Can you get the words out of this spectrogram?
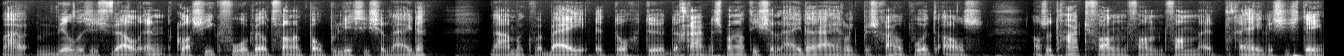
Maar Wilders is wel een klassiek voorbeeld van een populistische leider. Namelijk waarbij toch de, de charismatische leider eigenlijk beschouwd wordt als, als het hart van, van, van het gehele systeem.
